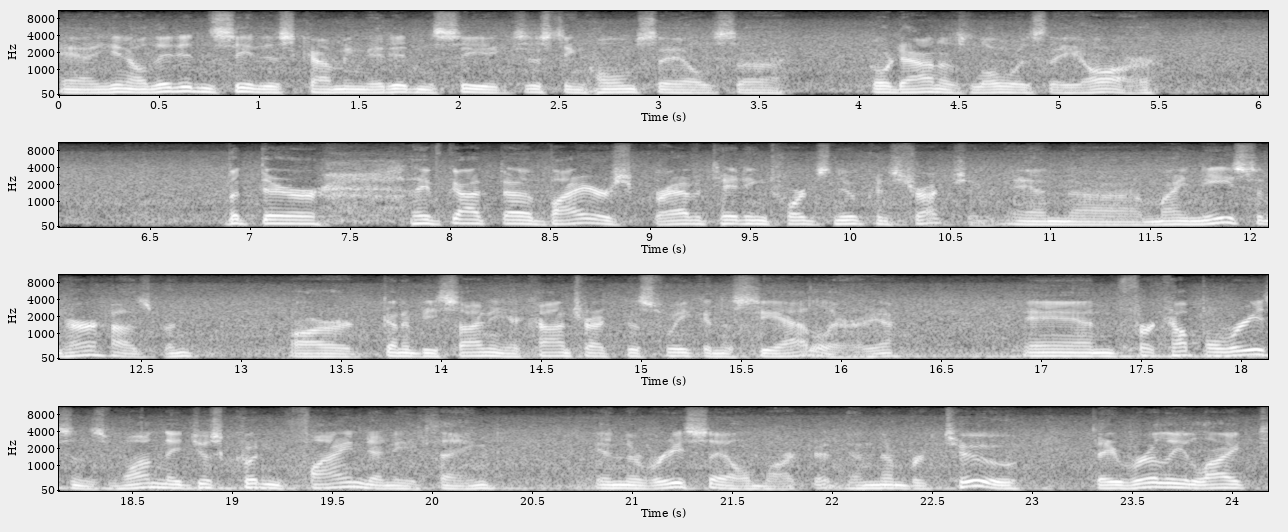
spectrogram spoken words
and you know they didn't see this coming. They didn't see existing home sales uh, go down as low as they are. But they're they've got uh, buyers gravitating towards new construction. And uh, my niece and her husband are going to be signing a contract this week in the Seattle area and for a couple reasons. One, they just couldn't find anything in the resale market. And number two, they really liked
